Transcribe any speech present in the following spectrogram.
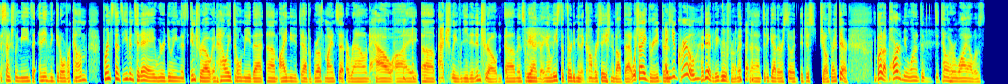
essentially means that anything can overcome. For instance, even today, we were doing this intro, and Hallie told me that um, I needed to have a growth mindset around how I uh, actually read an intro. Um, and so we had like at least a 30 minute conversation about that, which I agreed. There's, and you grew. I did. We grew from it uh, together. So it, it just shows right there. But a part of me wanted to, to tell her why I was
